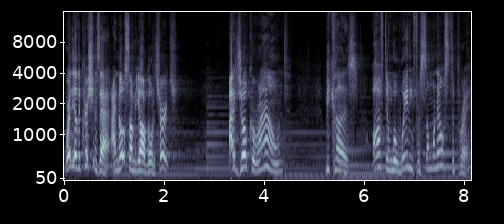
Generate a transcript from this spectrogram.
Where are the other Christians at? I know some of y'all go to church. I joke around because often we're waiting for someone else to pray.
